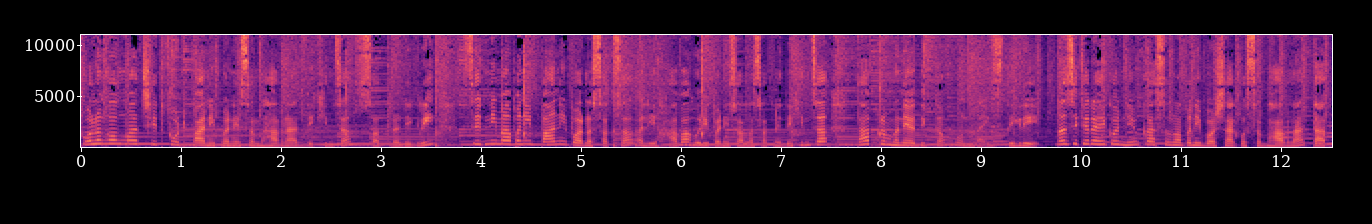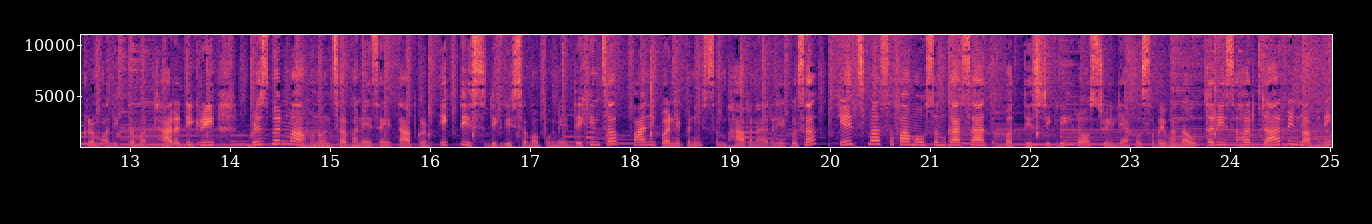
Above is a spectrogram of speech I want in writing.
कोलङ्गङमा छिटफुट पानी पर्ने सम्भावना देखिन्छ सत्र डिग्री। सिडनीमा पनि पानी पर्न सक्छ अलि हावाहुरी पनि चल्न सक्ने देखिन्छ। तापक्रम भने अधिकतम उन्नाइस डिग्री। नजिकै रहेको न्यू कासलमा पनि वर्षाको सम्भावना तापक्रम अधिकतम अठार डिग्री। ब्रिजबेनमा हुनुहुन्छ भने चाहिँ तापक्रम एकतिस डिग्रीसम्म पुग्ने देखिन्छ। पानी पर्ने पनि सम्भावना रहेको छ। केन्समा सफा मौसमका साथ बत्तीस डिग्री र अस्ट्रेलियाको सबैभन्दा उत्तरी सहर डार्बिनमा भने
